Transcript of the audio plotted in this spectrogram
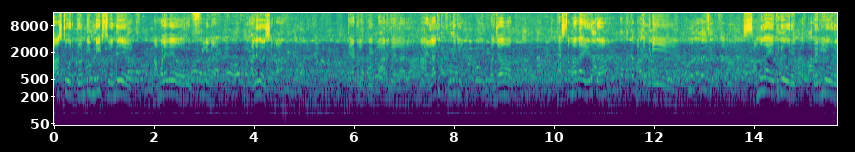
லாஸ்ட்டு ஒரு டுவெண்ட்டி மினிட்ஸ் வந்து நம்மளவே ஒரு ஃபீலிங்காக அழுக வச்சிடுறாங்க. தேட்டரில் போய் பாருங்கள் எல்லோரும். ஆனால் எல்லாத்துக்கும் பிடிக்கும். கொஞ்சம் கஷ்டமாக தான் இருக்கும். மற்றபடி சமுதாயத்துக்கு ஒரு பெரிய ஒரு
